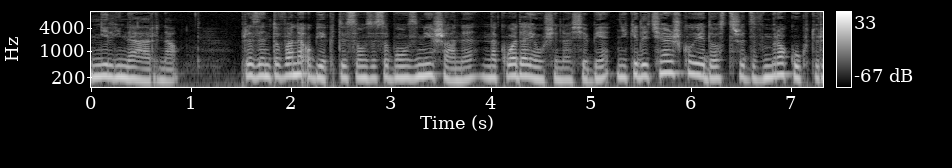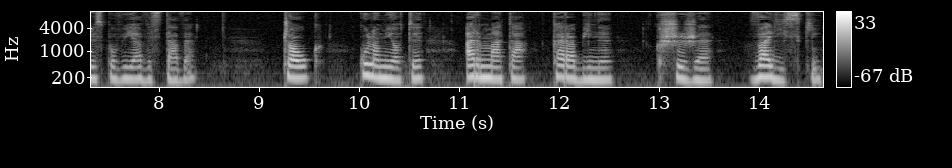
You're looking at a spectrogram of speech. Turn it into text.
nielinearna – Prezentowane obiekty są ze sobą zmieszane, nakładają się na siebie, niekiedy ciężko je dostrzec w mroku, który spowija wystawę. Czołg, kulomioty, armata, karabiny, krzyże, walizki.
